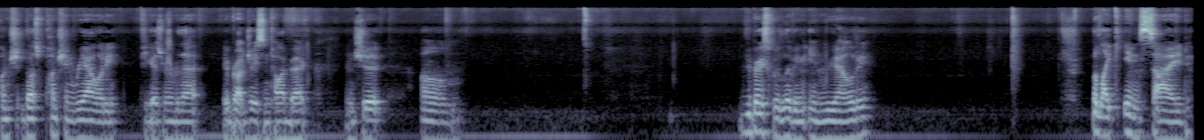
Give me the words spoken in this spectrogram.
Punch, thus punching reality. If you guys remember that, they brought Jason Todd back and shit. Um, you're basically living in reality. But like inside,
